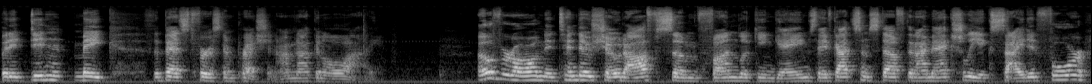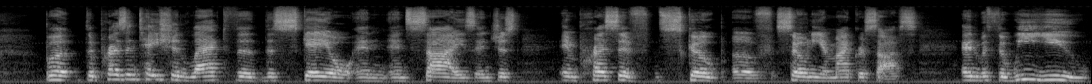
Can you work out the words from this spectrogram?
but it didn't make the best first impression, I'm not gonna lie. Overall, Nintendo showed off some fun-looking games. They've got some stuff that I'm actually excited for, but the presentation lacked the, the scale and, and size and just impressive scope of Sony and Microsoft's. And with the Wii U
